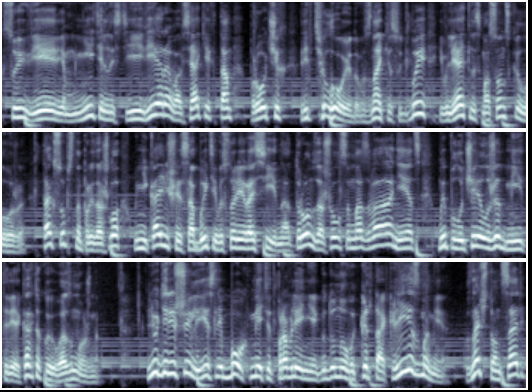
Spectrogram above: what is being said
к суевериям, мнительности и вера во всяких там прочих рептилоидов, знаки судьбы и влиятельность масонской ложи. Так, собственно, произошло уникальнейшее событие в истории России. На трон зашел самозванец, мы получили лжедмитрия. Как такое возможно? Люди решили, если Бог метит правление Годунова катаклизмами, значит он царь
